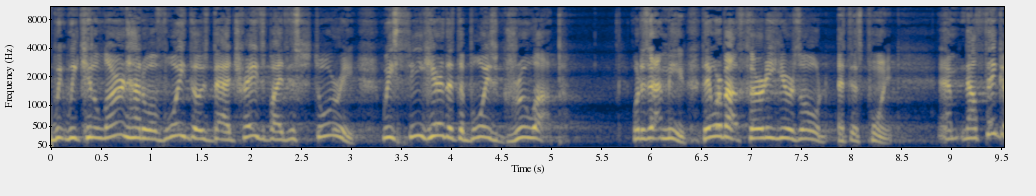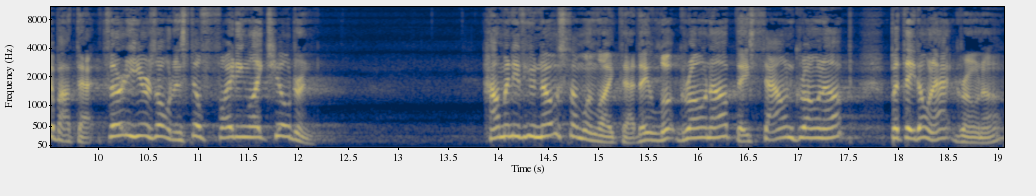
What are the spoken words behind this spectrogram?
we, we can learn how to avoid those bad trades by this story. We see here that the boys grew up. What does that mean? They were about 30 years old at this point. Now think about that 30 years old and still fighting like children. How many of you know someone like that? They look grown up, they sound grown up, but they don't act grown up.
